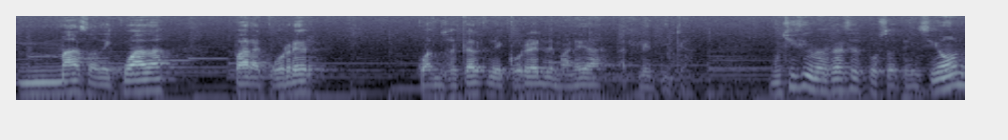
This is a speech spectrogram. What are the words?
más adecuada para correr cuando se trate de correr de manera atlética. Muchísimas gracias por su atención.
